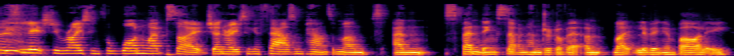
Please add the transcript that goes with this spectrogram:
So it's literally writing for one website, generating a thousand pounds a month and spending 700 of it on like living in Bali.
